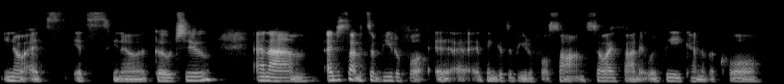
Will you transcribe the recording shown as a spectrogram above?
You know, it's it's you know a go to, and um, I just thought it's a beautiful. I I think it's a beautiful song, so I thought it would be kind of a cool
